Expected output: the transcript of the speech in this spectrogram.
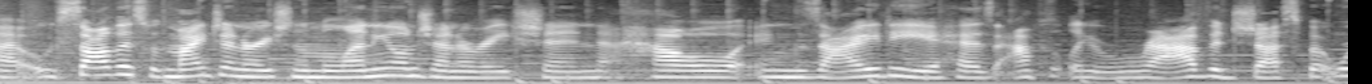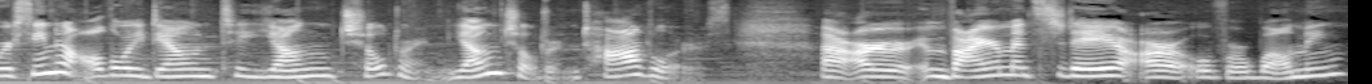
Uh, we saw this with my generation, the millennial generation, how anxiety has absolutely ravaged us, but we're seeing it all the way down to young children, young children, toddlers. Uh, our environments today are overwhelming.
